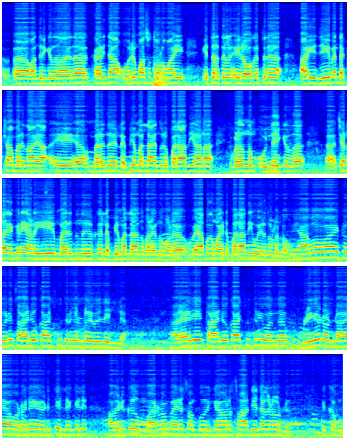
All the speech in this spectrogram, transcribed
വന്നിരിക്കുന്നത്. അതായത് കഴിഞ്ഞ ഒരു മാസത്തോളമായി ഇത്തരത്തിൽ ഈ രോഗത്തിന് ഈ ജീവൻ രക്ഷാ മരുന്നായ ഈ മരുന്ന് ലഭ്യമല്ല എന്നൊരു പരാതിയാണ് ഇവിടെ നിന്നും ഉന്നയിക്കുന്നത്. ചേട്ടാ എങ്ങനെയാണ് ഈ മരുന്ന് നിങ്ങൾക്ക് ലഭ്യമല്ല എന്ന് പറയുന്നത്? വളരെ വ്യാപകമായിട്ട് പരാതി ഉയരുന്നുണ്ടല്ലോ. വ്യാപകമായിട്ട് ഒരു താലൂക്ക് ആശുപത്രികളിലും ഇതില്ല അതായത് ഈ താലൂക്ക് ആശുപത്രി വന്ന് ബ്ലീഡ് ഉണ്ടായ ഉടനെ എടുത്തില്ലെങ്കിൽ അവർക്ക് മരണം വരെ സംഭവിക്കാനുള്ള സാധ്യതകളുണ്ട്.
